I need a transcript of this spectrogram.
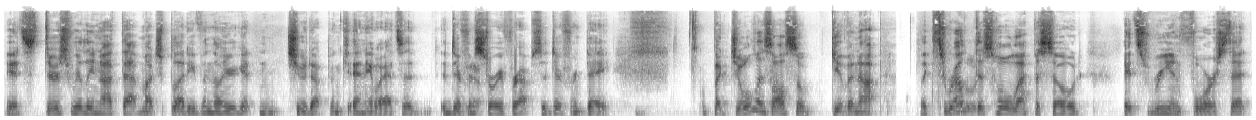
It's there's really not that much blood, even though you're getting chewed up. And anyway, it's a, a different Yeah. story, perhaps a different day. But Joel has also given up. Like throughout Totally. this whole episode, it's reinforced that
